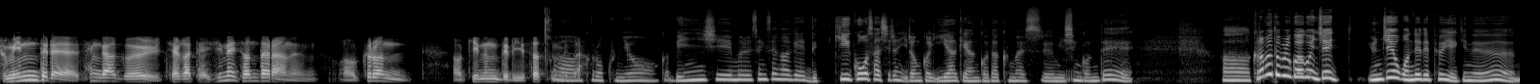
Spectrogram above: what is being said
주민들의 생각을 제가 대신에 전달하는 어, 그런 어, 기능들이 있었습니다. 아, 그렇군요. 그러니까 민심을 생생하게 느끼고 사실은 이런 걸 이야기한 거다 그 말씀이신 건데 아, 그럼에도 불구하고 이제 윤재욱 원내대표 얘기는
